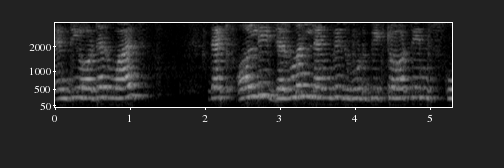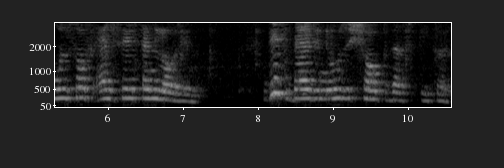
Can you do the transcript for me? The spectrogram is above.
And the order was that only German language would be taught in schools of Alsace and Lorraine. This bad news shocked the speaker.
